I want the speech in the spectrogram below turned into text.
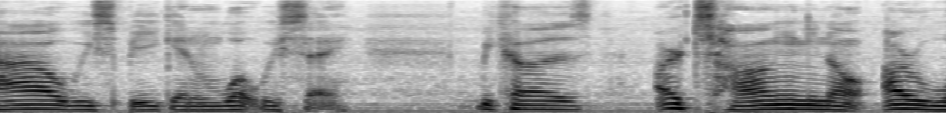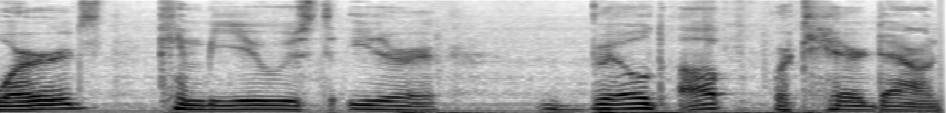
how we speak and what we say because our tongue, you know, our words can be used to either build up or tear down.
